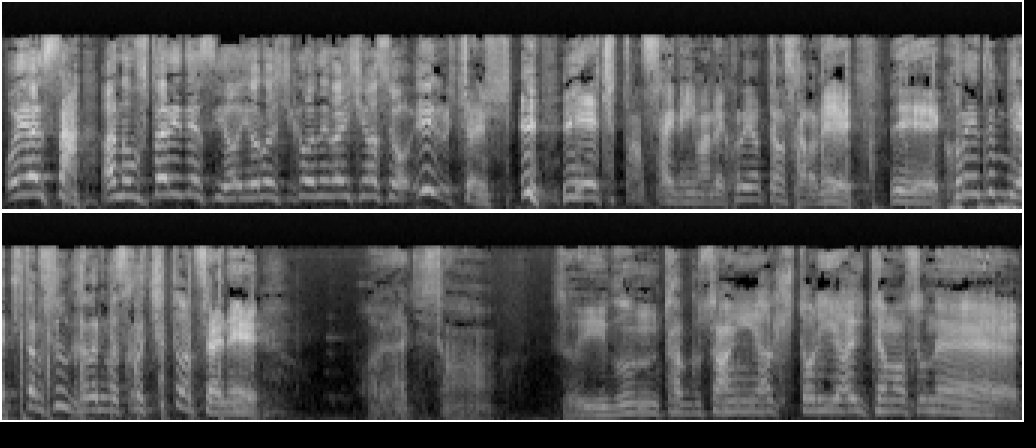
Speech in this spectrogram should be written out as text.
おやすさんあの二人ですよ。よろしくお願いしますよ。えよしよし。ええちょっと待ってさいね。今ねこれやってますからね。えー、これ全部やっちゃったらすぐかかります。からちょっと待ってさいね。親父さん随分たくさん焼き鳥焼いてますね。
